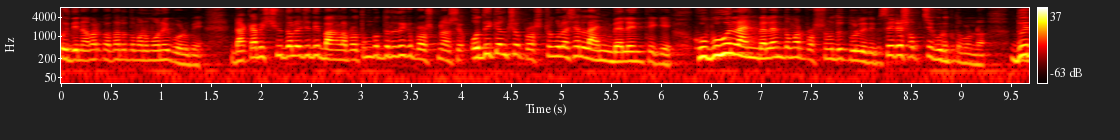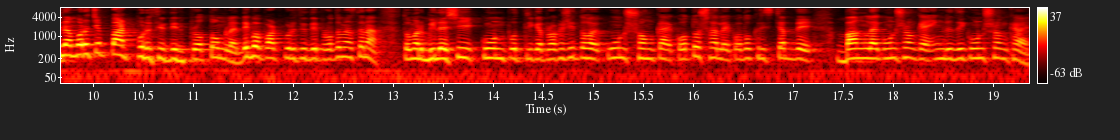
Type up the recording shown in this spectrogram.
ওই দিন আমার কথাটা তোমার মনে পড়বে। ঢাকা বিশ্ববিদ্যালয়ে যদি বাংলা প্রথম পত্র থেকে প্রশ্ন আসে, অধিকাংশ প্রশ্নগুলো আসে লাইন ব্যালেন্স থেকে। হুবহু লাইন ব্যালেন্স তোমার প্রশ্নের মধ্যে তুলে দিবে। সেটা সবচেয়ে গুরুত্বপূর্ণ। দুই নম্বর হচ্ছে পাঠ পরিস্থিতির প্রথম লাইন দেখব পাঠ পরিস্থিতির প্রথমে আসছে না, তোমার বিলাসী কোন পত্রিকা প্রকাশিত হয়, কোন সংখ্যায়, কত সালে, কত খ্রিস্টাব্দে, বাংলায় কোন সংখ্যায়, ইংরেজি কোন সংখ্যায়,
